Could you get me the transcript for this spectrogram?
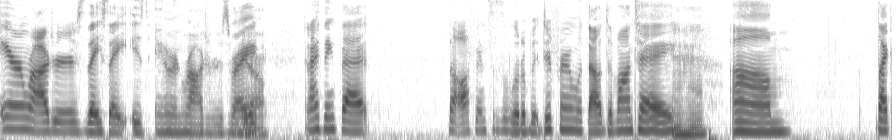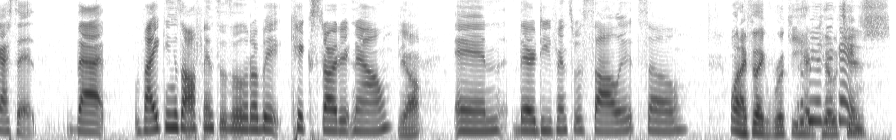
Aaron Rodgers, they say, is Aaron Rodgers, right? Yeah. And I think that the offense is a little bit different without Davante. Mhm. Um, like I said, that Vikings offense is a little bit kick-started now, Yeah. and their defense was solid. So Well, I feel like rookie It'll head be a good game. coaches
